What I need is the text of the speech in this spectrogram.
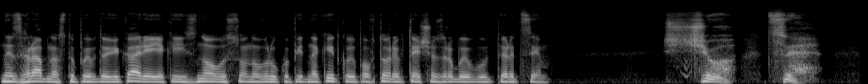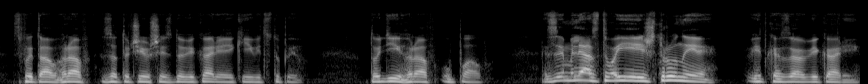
незграбно ступив до вікарія, який знову сунув руку під накидку і повторив те, що зробив був перед цим. Що це? спитав граф, заточившись до вікарія, який відступив. Тоді граф упав. Земля з твоєї штруни, відказав вікарій,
